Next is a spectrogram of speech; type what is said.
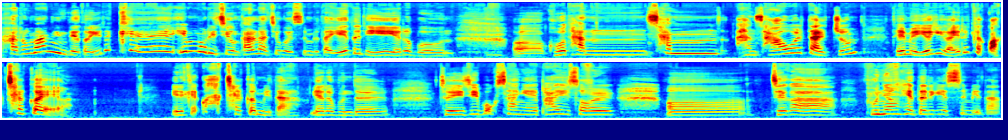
하루 만인데도 이렇게 인물이 지금 달라지고 있습니다. 얘들이 여러분 어, 곧 한 3, 한 4월 달쯤 되면 여기가 이렇게 꽉 찰 거예요. 이렇게 꽉 찰 겁니다. 여러분들 저희 집 옥상에 바이솔 어, 제가 분양해 드리겠습니다.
